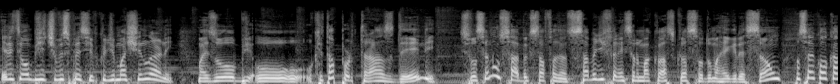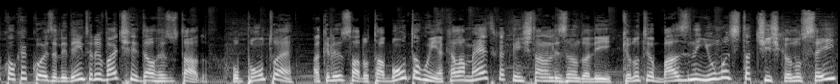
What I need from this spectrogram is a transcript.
ele tem um objetivo específico de machine learning. Mas o, o, o que está por trás dele, se você não sabe o que está fazendo, você sabe a diferença de uma classificação de uma regressão, você vai colocar qualquer coisa ali dentro ele vai te dar o resultado. O ponto é, aquele resultado tá bom ou tá ruim? Aquela métrica que a gente está analisando ali, que eu não tenho base nenhuma de estatística, eu não sei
